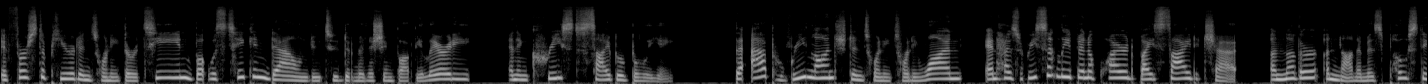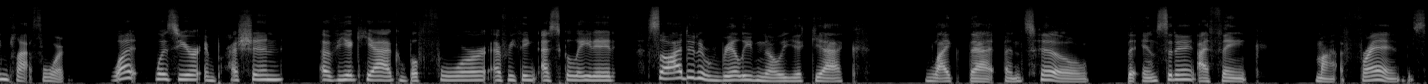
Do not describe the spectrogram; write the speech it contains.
It first appeared in 2013, but was taken down due to diminishing popularity and increased cyberbullying. The app relaunched in 2021 and has recently been acquired by SideChat, another anonymous posting platform. What was your impression of Yik Yak before everything escalated? So I didn't really know Yik Yak like that until the incident. I think my friends,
